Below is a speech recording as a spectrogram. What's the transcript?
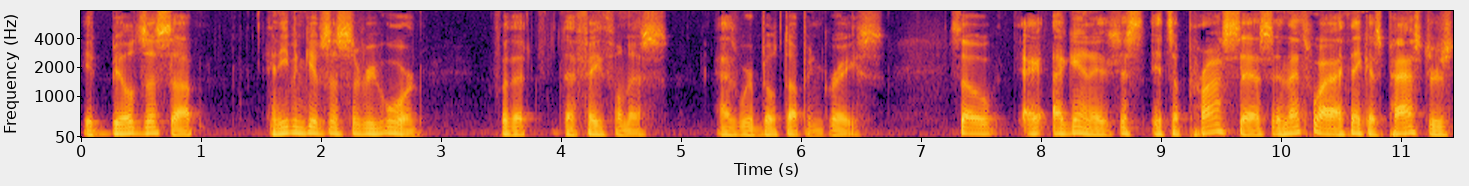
It builds us up and even gives us a reward for that, that faithfulness as we're built up in grace. So again, it's just it's a process, and that's why I think as pastors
